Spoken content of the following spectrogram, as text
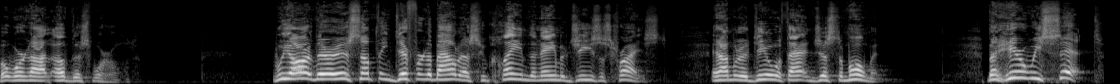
but we're not of this world. We are, there is something different about us who claim the name of Jesus Christ. And I'm going to deal with that in just a moment. But here we sit.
